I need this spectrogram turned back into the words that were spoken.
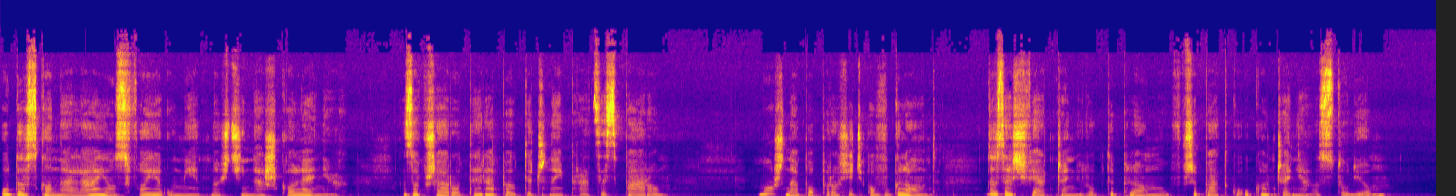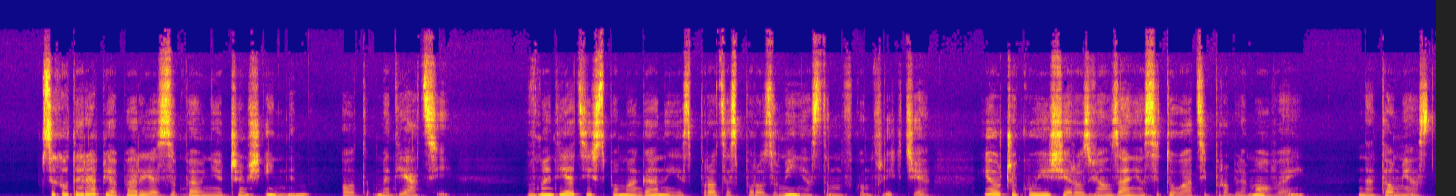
udoskonalają swoje umiejętności na szkoleniach z obszaru terapeutycznej pracy z parą. Można poprosić o wgląd do zaświadczeń lub dyplomu w przypadku ukończenia studium. Psychoterapia par jest zupełnie czymś innym od mediacji w mediacji wspomagany jest proces porozumienia stron w konflikcie i oczekuje się rozwiązania sytuacji problemowej. Natomiast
